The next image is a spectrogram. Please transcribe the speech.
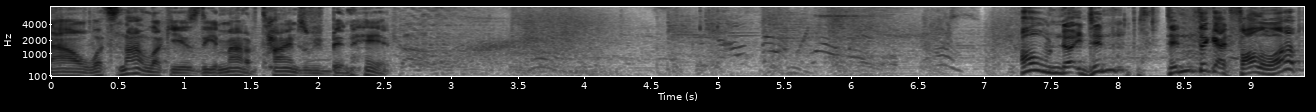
Now, what's not lucky is the amount of times we've been hit. Oh no, didn't didn't think I'd follow up.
